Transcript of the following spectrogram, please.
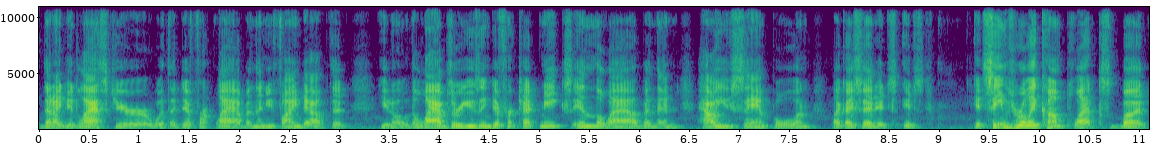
that I did last year with a different lab, and then you find out that you know the labs are using different techniques in the lab, and then how you sample, and like I said, it's it's it seems really complex, but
